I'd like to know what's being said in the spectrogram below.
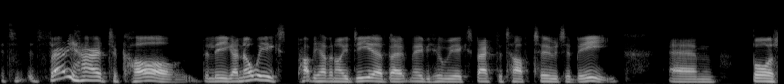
it's it's very hard to call the league. I know we ex- probably have an idea about maybe who we expect the top two to be, um, but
